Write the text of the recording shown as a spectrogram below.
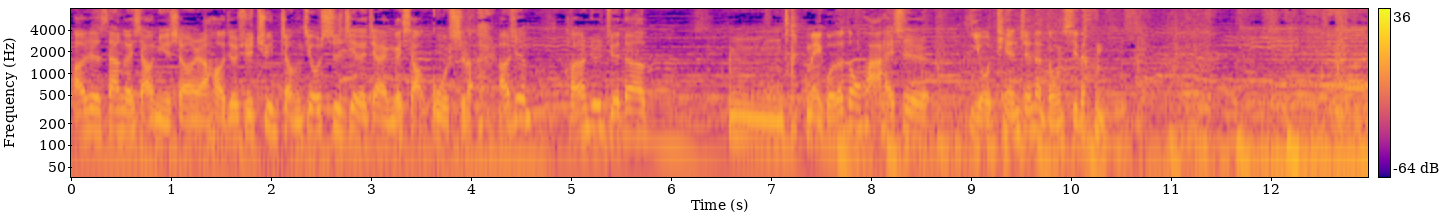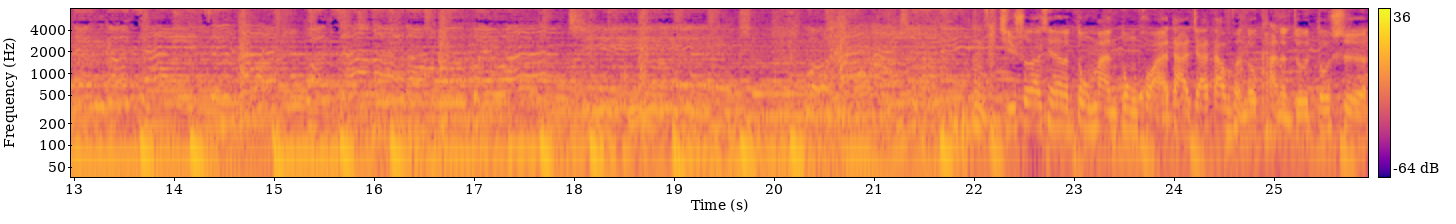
然后这三个小女生，然后就是去拯救世界的这样一个小故事了。然后这好像就是觉得，嗯，美国的动画还是有天真的东西的。其实说到现在的动漫动画，大家大部分都看的都都是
